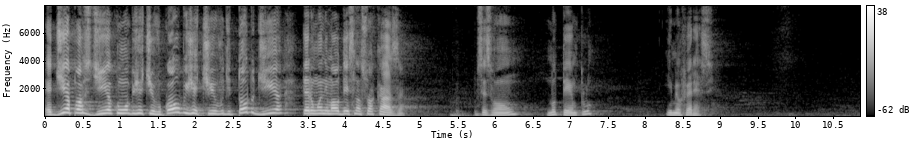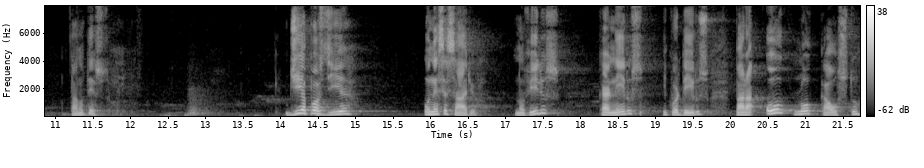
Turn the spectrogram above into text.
É dia após dia com um objetivo. Qual o objetivo de todo dia ter um animal desse na sua casa? Vocês vão no templo e me oferecem. Está no texto. Dia após dia, o necessário: novilhos, carneiros e cordeiros para holocausto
